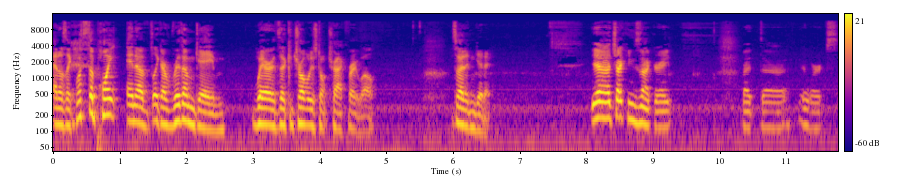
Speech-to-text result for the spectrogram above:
and I was like, "What's the point in a like a rhythm game where the controllers don't track very well?" So I didn't get it. Yeah, tracking's not great, but uh, it works.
